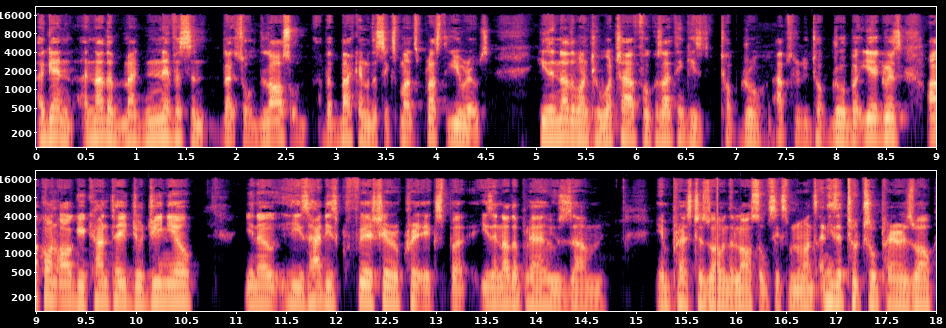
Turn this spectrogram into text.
again, another magnificent, like sort of last the back end of the six months plus the Euros. He's another one to watch out for because I think he's top draw, absolutely top draw. But yeah, Grizz, I can't argue Kante, Jorginho. You know, he's had his fair share of critics, but he's another player who's um impressed as well in the last sort of six months. And he's a Tuchel player as well,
